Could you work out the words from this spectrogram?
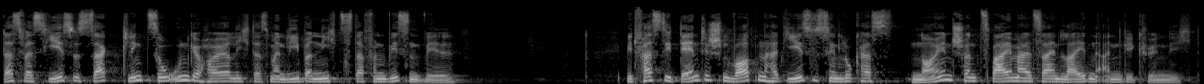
Das, was Jesus sagt, klingt so ungeheuerlich, dass man lieber nichts davon wissen will. Mit fast identischen Worten hat Jesus in Lukas 9 schon zweimal sein Leiden angekündigt.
